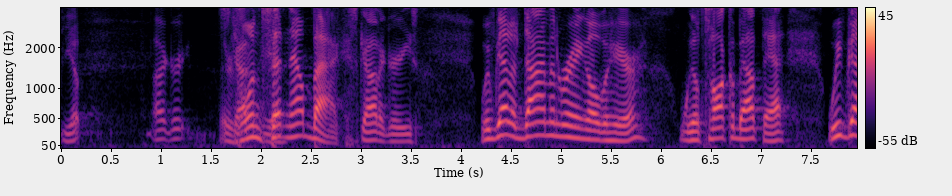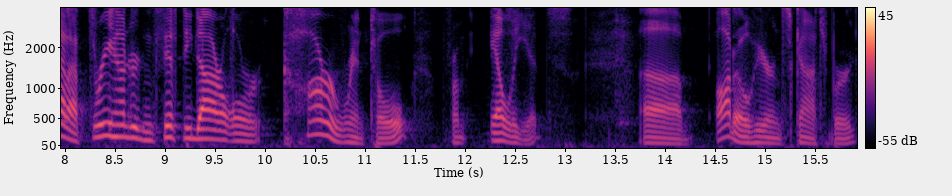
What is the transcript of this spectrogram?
Yep. I agree. There's Scott- one yeah. sitting out back. Scott agrees. We've got a diamond ring over here. We'll talk about that. We've got a $350 car rental from Elliott's uh, Auto here in Scottsburg.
